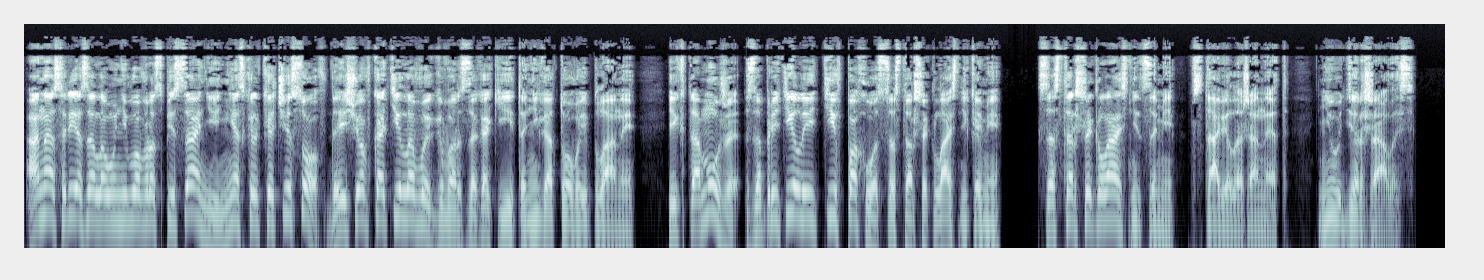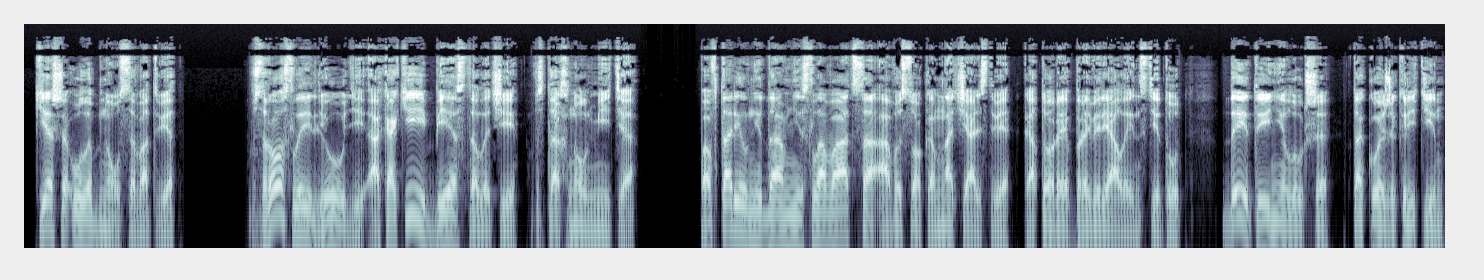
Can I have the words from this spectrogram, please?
Она срезала у него в расписании несколько часов, да еще вкатила выговор за какие-то неготовые планы. И к тому же запретила идти в поход со старшеклассниками. «Со старшеклассницами», — вставила Жанет. Не удержалась. Кеша улыбнулся в ответ. «Взрослые люди, а какие бестолочи!» — вздохнул Митя. Повторил недавние слова отца о высоком начальстве, которое проверяло институт. «Да и ты не лучше, такой же кретин».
